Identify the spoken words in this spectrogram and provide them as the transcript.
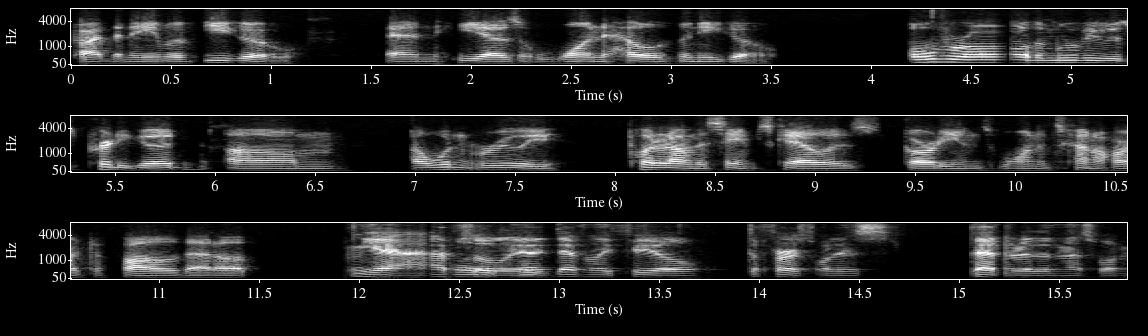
by the name of Ego, and he has one hell of an ego. Overall, the movie was pretty good. Um, I wouldn't really put it on the same scale as Guardians One. It's kind of hard to follow that up, Yeah, absolutely. Well, I definitely feel the first one is better than this one.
